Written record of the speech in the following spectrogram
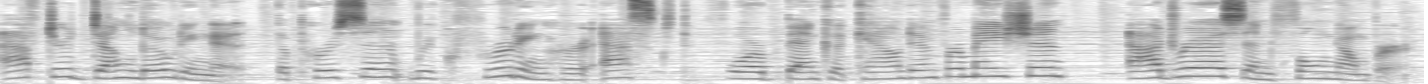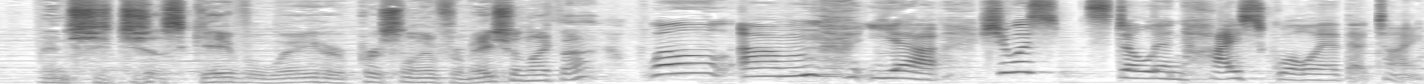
after downloading it, the person recruiting her asked for bank account information, address, and phone number. And she just gave away her personal information like that? Well, um, yeah, she was still in high school at that time.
